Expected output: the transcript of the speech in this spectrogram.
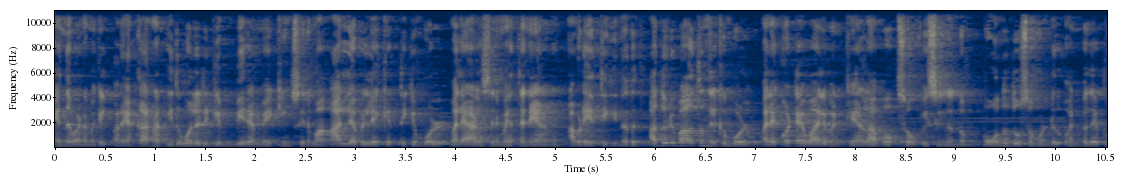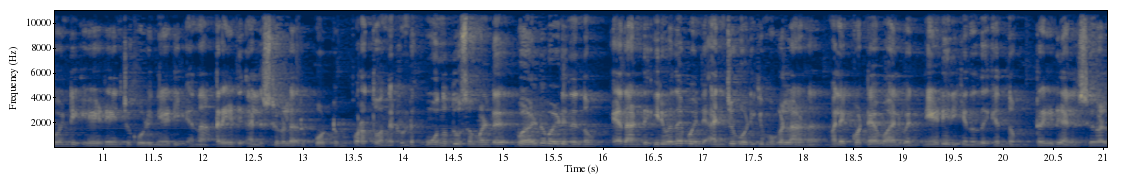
എന്ന് വേണമെങ്കിൽ പറയാം. കാരണം ഇതുപോലൊരു ഗംഭീര മേക്കിംഗ് സിനിമ ആ ലെവലിലേക്ക് എത്തിക്കുമ്പോൾ മലയാള സിനിമയെ തന്നെയാണ് അവിടെ എത്തിക്കുന്നത്. അതൊരു ഭാഗത്ത് നിൽക്കുമ്പോൾ മലക്കോട്ടെ വാലുവൻ കേരള ബോക്സ് ഓഫീസിൽ നിന്നും മൂന്ന് ദിവസം കൊണ്ട് ഒൻപത് പോയിന്റ് ഏഴ് അഞ്ച് കോടി നേടി എന്ന ട്രേഡ് അനലിസ്റ്റുകളുടെ റിപ്പോർട്ടും പുറത്തു വന്നിട്ടുണ്ട്. മൂന്ന് ദിവസം കൊണ്ട് വേൾഡ് വൈഡിൽ നിന്നും ഏതാണ്ട് ഇരുപത് പോയിന്റ് അഞ്ച് കോടിക്ക് മുകളിലാണ് മലക്കോട്ടെ വാലുവൻ നേടിയിരിക്കുന്നത് എന്നും ട്രേഡ് അനലിസ്റ്റുകൾ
